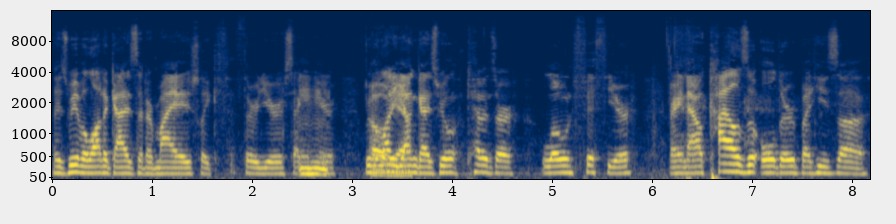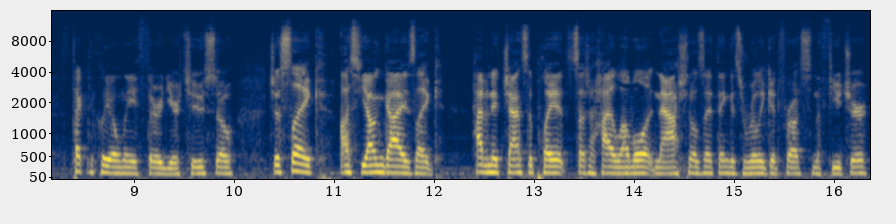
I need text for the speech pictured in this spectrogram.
because we have a lot of guys that are my age, like third year, 2nd year. We have Oh, a lot yeah. of young guys. We Kevin's our lone fifth year right now. Kyle's older, but he's uh, technically only third year too. So just like us young guys, like having a chance to play at such a high level at nationals, I think is really good for us in the future.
